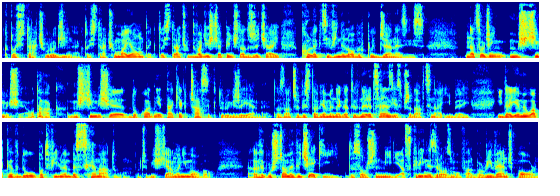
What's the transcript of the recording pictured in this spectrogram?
Ktoś stracił rodzinę, ktoś stracił majątek, ktoś stracił 25 lat życia i kolekcję winylowych płyt Genesis. Na co dzień mścimy się. O tak, mścimy się dokładnie tak jak czasy, w których żyjemy. To znaczy wystawiamy negatywne recenzje sprzedawcy na eBay i dajemy łapkę w dół pod filmem bez schematu, oczywiście anonimowo. Wypuszczamy wycieki do social media, screeny z rozmów albo revenge porn,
